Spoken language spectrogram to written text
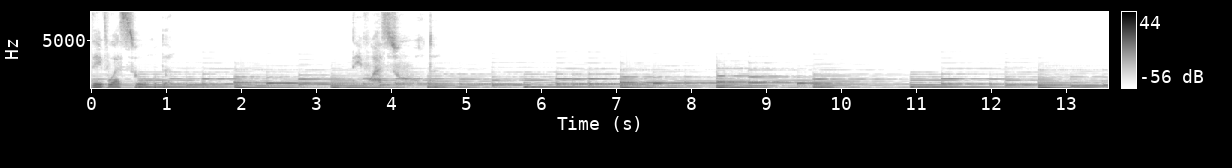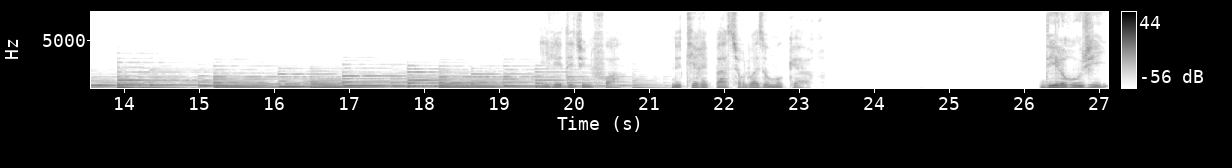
Des voix sourdes. Des voix sourdes. Il était une fois, ne tirez pas sur l'oiseau moqueur. Dill rougit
